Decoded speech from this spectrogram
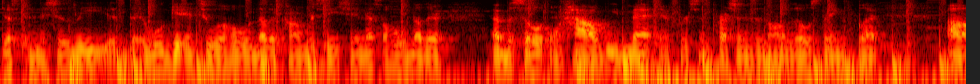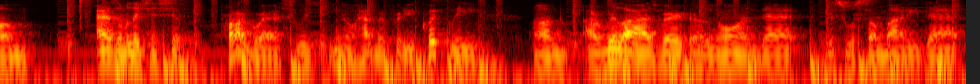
just initially. We'll get into a whole nother conversation. That's a whole nother episode on how we met and first impressions and all those things. But um, as a relationship progress, which you know happened pretty quickly, um, I realized very early on that this was somebody that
